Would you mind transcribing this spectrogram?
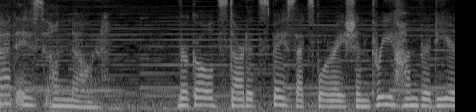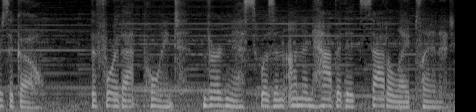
That is unknown. Verguld started space exploration 300 years ago. Before that point, Vergnus was an uninhabited satellite planet.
